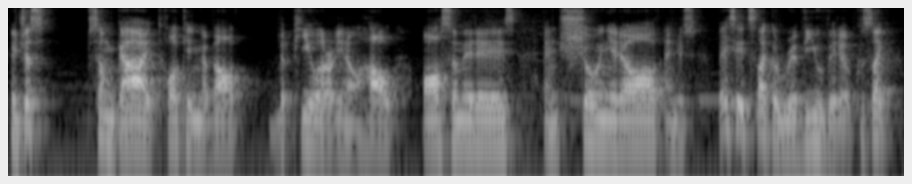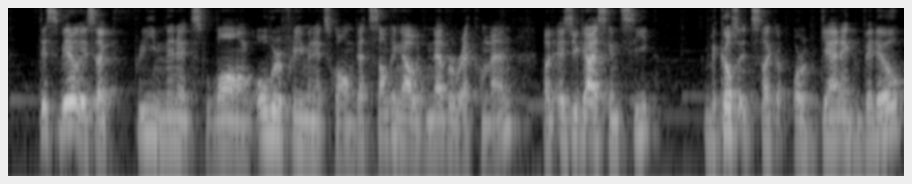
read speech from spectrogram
It's just some guy talking about the peeler, you know, how awesome it is and showing it off and just basically it's like a review video because like this video is like three minutes long, over three minutes long. That's something I would never recommend. But as you guys can see, because it's like an organic video,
